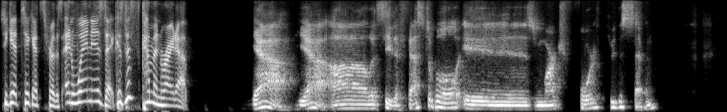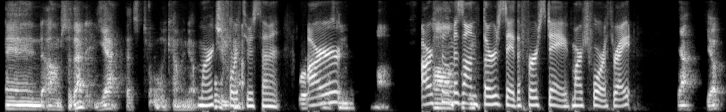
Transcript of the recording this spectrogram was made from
to get tickets for this? And when is it? Because this is coming right up. Yeah, yeah. Uh, let's see. The festival is March 4th through the 7th. And um, so that, yeah, that's totally coming up. March Holy 4th cow. through 7th. Our, our film um, is on Thursday, the first day, March 4th, right? Yeah, yep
